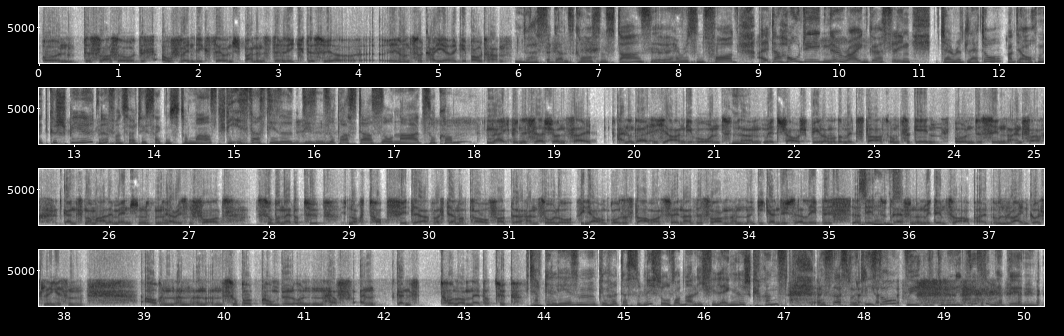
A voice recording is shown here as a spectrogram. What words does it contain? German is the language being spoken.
Und das war so das aufwendigste und spannendste Rig, das wir in unserer Karriere gebaut haben. Du hast die ganz großen Stars, äh, Harrison Ford, alter Haudegen, ne? Ryan Gosling, Jared Leto hat ja auch mitgespielt, ne? von 30 Seconds to Mars. Wie ist das, diese, diesen Superstars so nahe zu kommen? Na, ich bin es ja schon seit 31 Jahren gewohnt, mhm. ähm, mit Schauspielern oder mit Stars umzugehen. Und es sind einfach ganz normale Menschen. Harrison Ford, super netter Typ, noch topfit, ja, was der noch drauf hat, der Han Solo. Bin ja auch ein großer Star Wars-Fan, also es war ein, ein gigantisches Erlebnis, äh, den zu treffen und mit dem zu arbeiten. Und Ryan Gosling ist ein, auch ein, ein, ein super Kumpel und ein, ein ganz toller, netter Typ. Ich habe gelesen und gehört, dass du nicht so sonderlich viel Englisch kannst. Ist das wirklich so? Wie, wie kommunizierst du mit denen?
